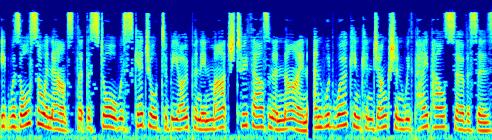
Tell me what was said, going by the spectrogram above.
It was also announced that the store was scheduled to be open in March 2009, and would work in conjunction with PayPal's services.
